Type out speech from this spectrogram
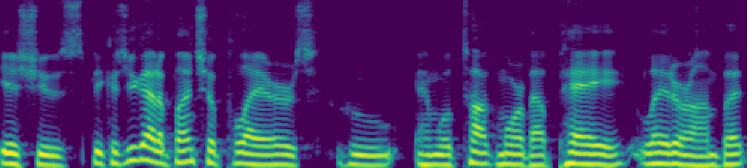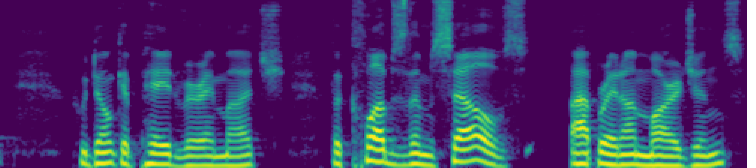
issues because you got a bunch of players who and we'll talk more about pay later on, but who don't get paid very much. The clubs themselves operate on margins.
